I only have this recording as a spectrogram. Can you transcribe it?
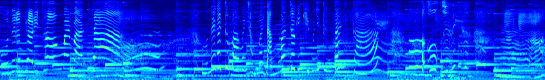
오늘은 별이 정말 많다. 오늘 같은 밤은 정말 낭만적인 기분이 든다니까. 어, 어, 냐냐.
